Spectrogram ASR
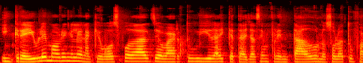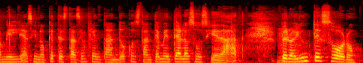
increíble, Maureen Elena, que vos puedas llevar tu vida y que te hayas enfrentado no solo a tu familia, sino que te estás enfrentando constantemente a la sociedad. Pero hay un tesoro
